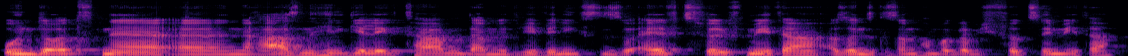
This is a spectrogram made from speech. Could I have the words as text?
und dort eine, äh, einen Rasen hingelegt haben, damit wir wenigstens so 11, 12 Meter, also insgesamt haben wir, glaube ich, 14 Meter,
